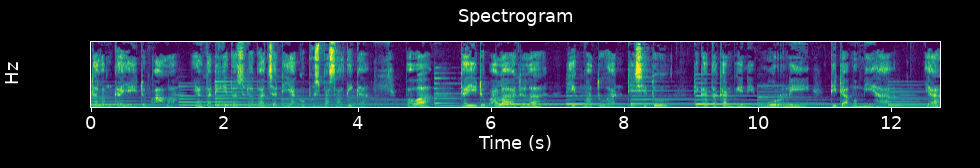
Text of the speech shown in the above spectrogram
dalam gaya hidup Allah. Yang tadi kita sudah baca di Yakobus pasal 3 bahwa gaya hidup Allah adalah hikmat Tuhan. Di situ dikatakan begini, murni, tidak memihak, ya,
